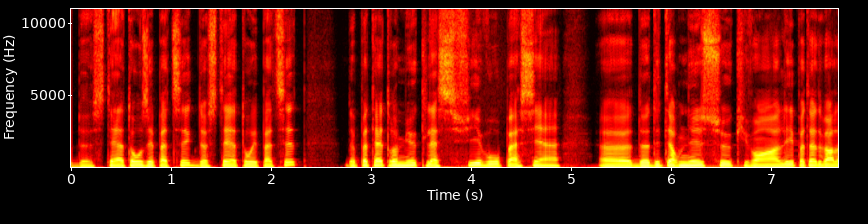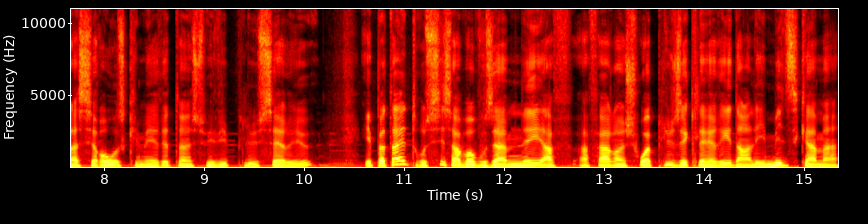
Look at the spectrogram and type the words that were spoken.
de stéatose hépatique, de stéatohépatite, de peut-être mieux classifier vos patients euh, de déterminer ceux qui vont aller peut-être vers la cirrhose qui mérite un suivi plus sérieux. Et peut-être aussi, ça va vous amener à, faire un choix plus éclairé dans les médicaments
